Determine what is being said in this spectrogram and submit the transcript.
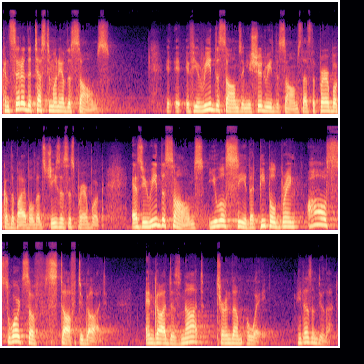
Consider the testimony of the Psalms if you read the Psalms, and you should read the Psalms, that's the prayer book of the Bible, that's Jesus' prayer book. As you read the Psalms, you will see that people bring all sorts of stuff to God, and God does not turn them away. He doesn't do that.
